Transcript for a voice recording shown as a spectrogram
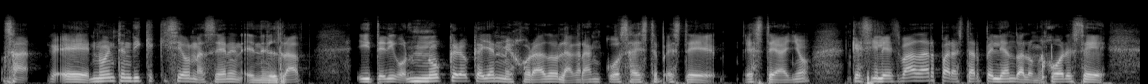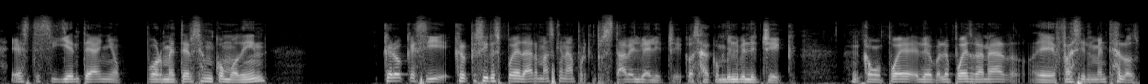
O sea, eh, no entendí qué quisieron hacer en, el draft. Y te digo, no creo que hayan mejorado la gran cosa este, este, este año. Que si les va a dar para estar peleando a lo mejor ese, este siguiente año por meterse un comodín. Creo que sí, creo que sí les puede dar más que nada porque pues está Bill Belichick. O sea, con Bill Belichick como puede, le, puedes ganar eh, fácilmente a los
